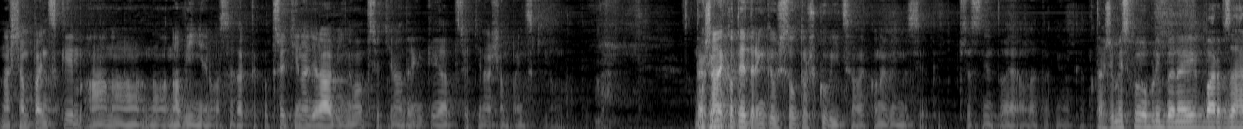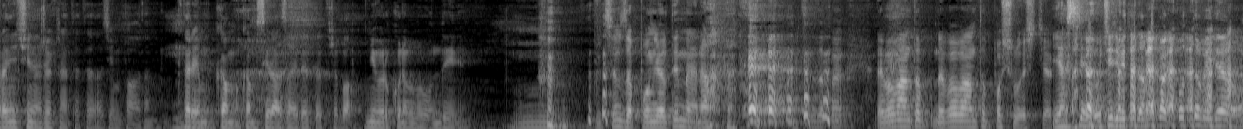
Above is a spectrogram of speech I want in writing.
na šampaňským a na, na, na víně. Vlastně tak jako třetina dělá víno, třetina drinky a třetina šampaňský. No. Tak. Možná jako ty drinky už jsou trošku víc, ale jako nevím, jestli jak přesně to je, ale tak nějak jako. Takže mi svůj oblíbený bar v zahraničí neřeknete teda tím pádem. Kterým, kam, kam si rád zajdete třeba? V New Yorku nebo v Londýně? Buď jsem zapomněl ty jména. Zapomněl- nebo, vám to, nebo vám to pošlu ještě. Jako. Jasně, určitě vy to dáme pak pod to video.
